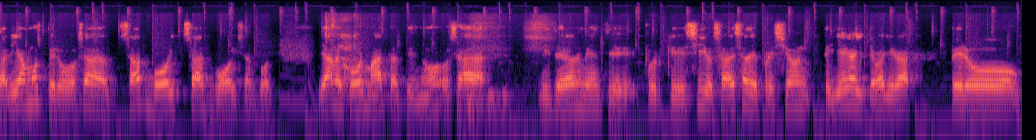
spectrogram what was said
salíamos, pero, o sea, sad boy, sad boy, sad boy. Ya mejor mátate, ¿no? O sea, literalmente, porque sí, o sea, esa depresión te llega y te va a llegar, pero,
